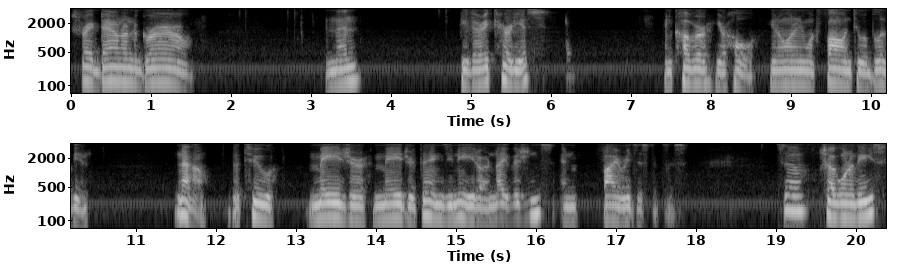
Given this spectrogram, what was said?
Straight down on the ground. And then be very courteous and cover your hole. You don't want anyone fall into oblivion. Now, the two major, major things you need are night visions and fire resistances. So, chug one of these,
